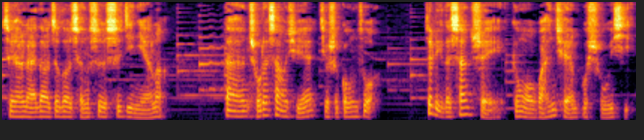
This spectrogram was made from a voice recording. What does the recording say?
虽然来到这座城市十几年了，但除了上学就是工作，这里的山水跟我完全不熟悉，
